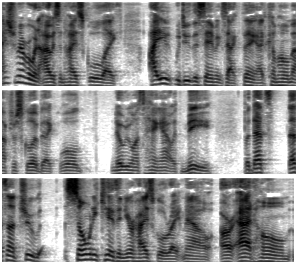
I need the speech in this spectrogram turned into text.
I just remember when I was in high school like I would do the same exact thing. I'd come home after school I'd be like, "Well, nobody wants to hang out with me." But that's that's not true. So many kids in your high school right now are at home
